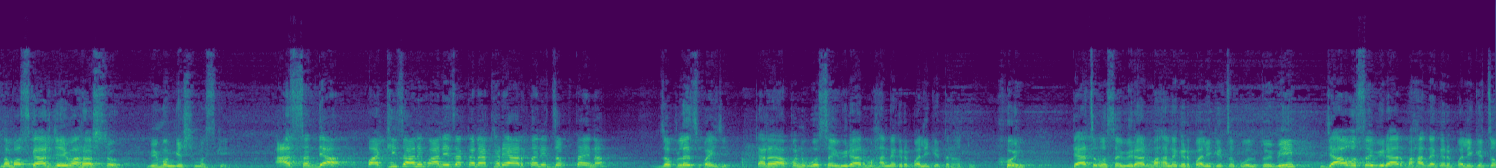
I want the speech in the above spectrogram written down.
नमस्कार जय महाराष्ट्र. मी मंगेश मस्के. आज सध्या पाठीचा आणि मानेचा कणा खऱ्या अर्थाने जपताय ना जपलंच पाहिजे. कारण आपण वसई विरार महानगरपालिकेत राहतो. होय. त्याच वसविरार महानगरपालिकेचं बोलतोय मी. ज्या वसविरार महानगरपालिकेचं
